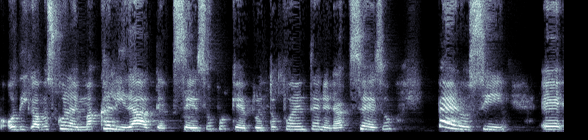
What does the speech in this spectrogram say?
o digamos con la misma calidad de acceso, porque de pronto pueden tener acceso, pero sí, eh,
